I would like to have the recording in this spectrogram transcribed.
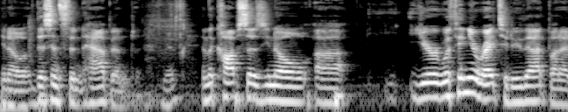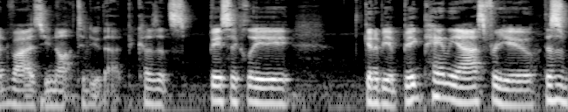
you know this incident happened. Yeah. And the cop says, you know, uh, you're within your right to do that, but I advise you not to do that because it's basically going to be a big pain in the ass for you. This is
